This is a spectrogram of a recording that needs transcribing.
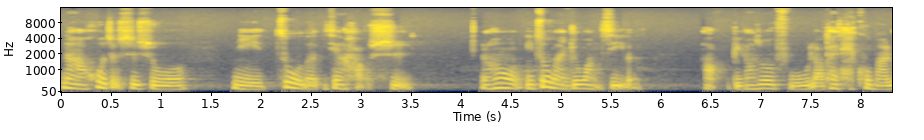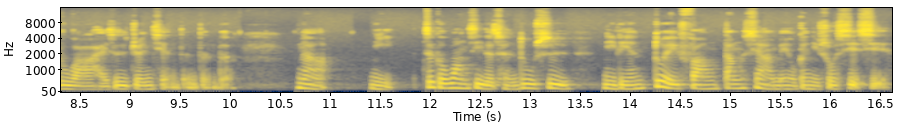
那或者是说，你做了一件好事，然后你做完就忘记了。好，比方说扶老太太过马路啊，还是捐钱等等的。那你这个忘记的程度，是你连对方当下没有跟你说谢谢，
